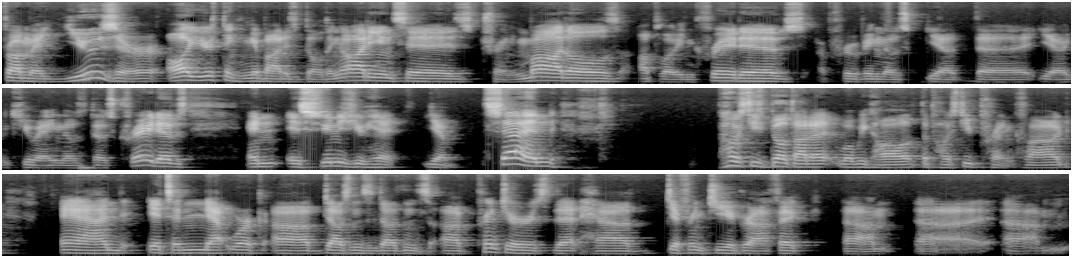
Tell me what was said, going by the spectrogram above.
from a user, all you're thinking about is building audiences, training models, uploading creatives, approving those, you know, the you know, and QAing those those creatives and as soon as you hit you send, Postie's built on a what we call the Postie Print Cloud. And it's a network of dozens and dozens of printers that have different geographic um, uh, um,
